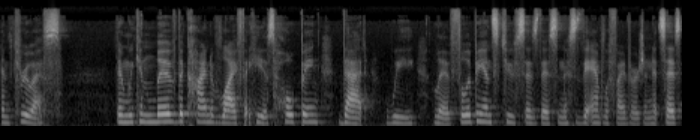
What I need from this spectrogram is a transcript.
and through us, then we can live the kind of life that He is hoping that we live. Philippians 2 says this, and this is the amplified version. It says,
